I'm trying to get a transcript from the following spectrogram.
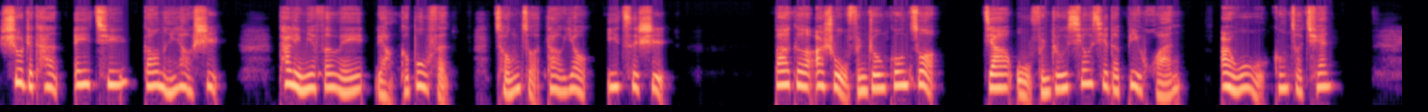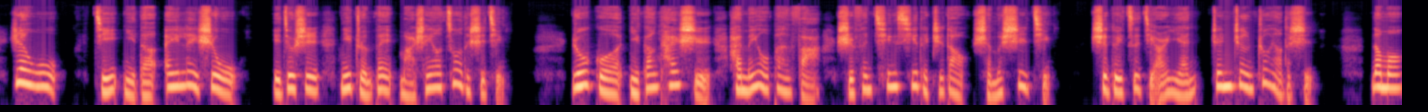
竖着看 A 区高能要事，它里面分为两个部分，从左到右依次是八个二十五分钟工作加五分钟休息的闭环二五五工作圈，任务及你的 A 类事务。也就是你准备马上要做的事情。如果你刚开始还没有办法十分清晰的知道什么事情是对自己而言真正重要的事，那么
